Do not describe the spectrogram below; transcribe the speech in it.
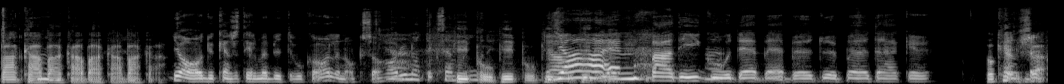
Baka, baka, baka, baka. Ja, du kanske till och med byter vokalen också. Har du något exempel? Pipo, pipo, pipo. Jag har en... Badi, gode, bebe, du, bedager. Okej, kanske. bra.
